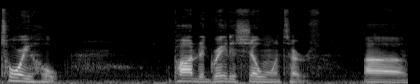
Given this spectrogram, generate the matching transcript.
Torry Holt, part of the greatest show on turf. Uh,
